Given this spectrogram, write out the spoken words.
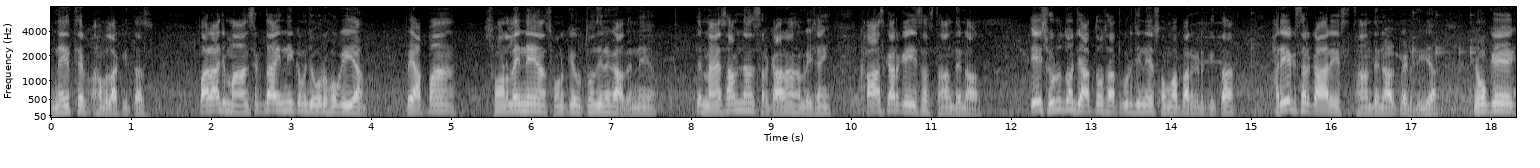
ਨੇ ਇੱਥੇ ਹਮਲਾ ਕੀਤਾ ਸੀ। ਪਰ ਅੱਜ ਮਾਨਸਿਕਤਾ ਇੰਨੀ ਕਮਜ਼ੋਰ ਹੋ ਗਈ ਆ ਵੀ ਆਪਾਂ ਸੁਣ ਲੈਨੇ ਆ, ਸੁਣ ਕੇ ਉੱਤੋਂ ਦੀ ਨਿਗਾਹ ਦਿੰਨੇ ਆ। ਤੇ ਮੈਂ ਸਮਝਦਾ ਸਰਕਾਰਾਂ ਹਮੇਸ਼ਾ ਹੀ, ਖਾਸ ਕਰਕੇ ਇਸ ਸਥਾਨ ਦੇ ਨਾਲ। ਇਹ ਸ਼ੁਰੂ ਤੋਂ ਜਦ ਤੋਂ ਸਤਿਗੁਰੂ ਜੀ ਨੇ ਸੋਮਾ ਪ੍ਰਗਟ ਕੀਤਾ, ਹਰੇਕ ਸਰਕਾਰ ਇਸ ਸਥਾਨ ਦੇ ਨਾਲ ਭਿੜਦੀ ਆ। ਕਿਉਂਕਿ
